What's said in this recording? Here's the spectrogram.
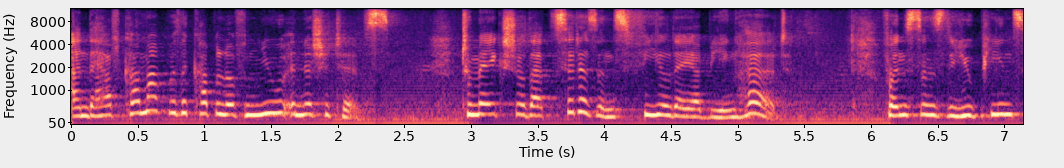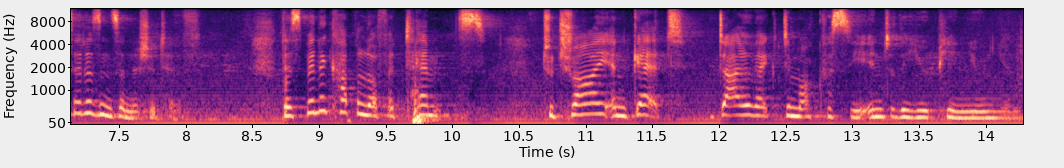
and they have come up with a couple of new initiatives to make sure that citizens feel they are being heard. For instance, the European Citizens Initiative. There's been a couple of attempts to try and get direct democracy into the European Union.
